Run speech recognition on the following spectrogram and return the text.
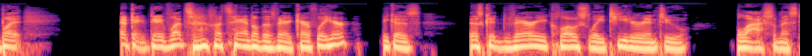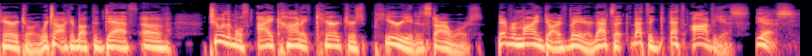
But okay, Dave, let's let's handle this very carefully here because this could very closely teeter into blasphemous territory. We're talking about the death of two of the most iconic characters period in Star Wars. Never mind Darth Vader. That's a that's a that's obvious. Yes.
